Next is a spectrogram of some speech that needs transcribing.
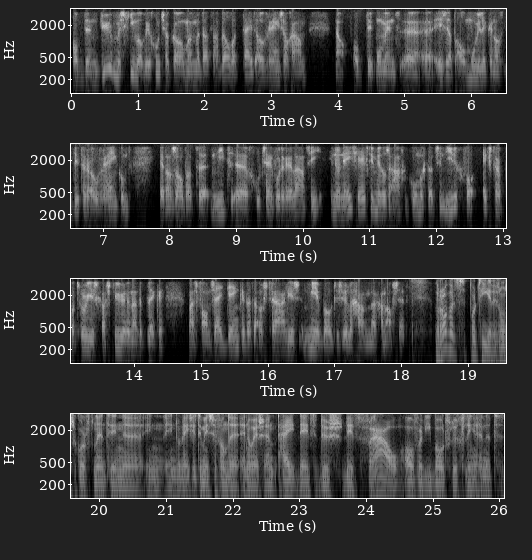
op den duur misschien wel weer goed zou komen... maar dat er wel wat tijd overheen zou gaan... Nou, op dit moment eh, eh, is dat al moeilijk. En als dit er overheen komt, ja, dan zal dat eh, niet goed zijn voor de relatie. Indonesië heeft inmiddels aangekondigd dat ze in ieder geval extra patrouilles gaan sturen naar de plekken waarvan zij denken dat de Australiërs meer boten zullen gaan, gaan afzetten. Robert Portier is onze correspondent in, in Indonesië, tenminste van de NOS. En hij deed dus dit verhaal over die bootvluchtelingen... en het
